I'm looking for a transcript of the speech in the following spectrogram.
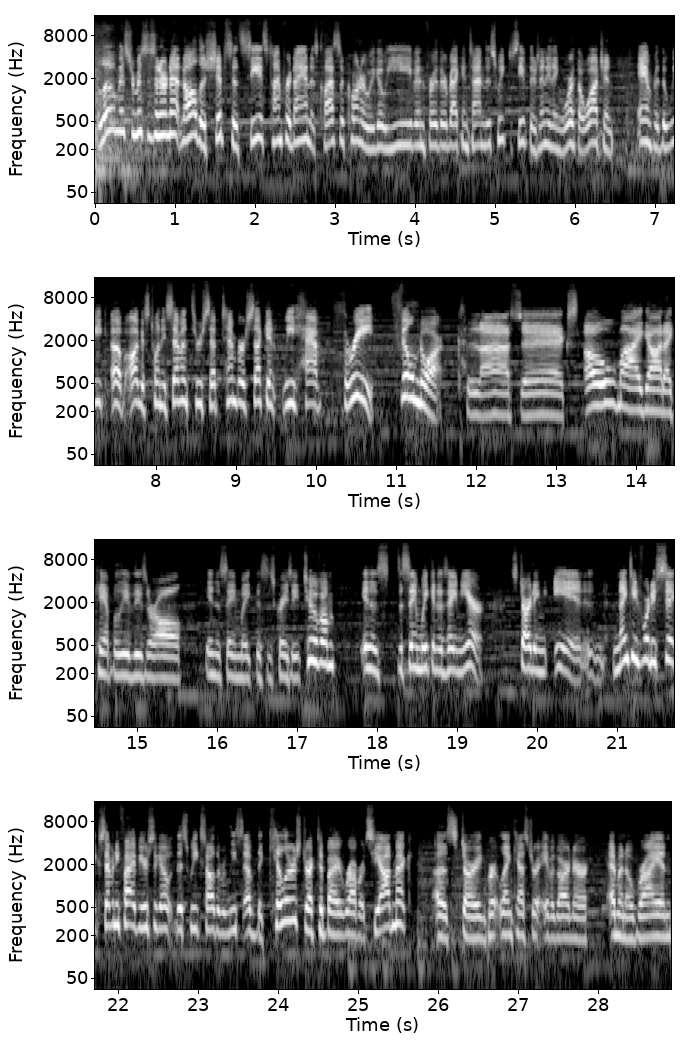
Hello, Mr. Mrs. Internet and all the ships at sea. It's time for Diana's Classic Corner. We go even further back in time this week to see if there's anything worth a watching. And for the week of August 27th through September 2nd, we have three film noir classics. Oh my god, I can't believe these are all in the same week. This is crazy. Two of them in the same week in the same year. Starting in 1946, 75 years ago, this week saw the release of The Killers, directed by Robert Siodmak, uh, starring Burt Lancaster, Ava Gardner, Edmund O'Brien.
